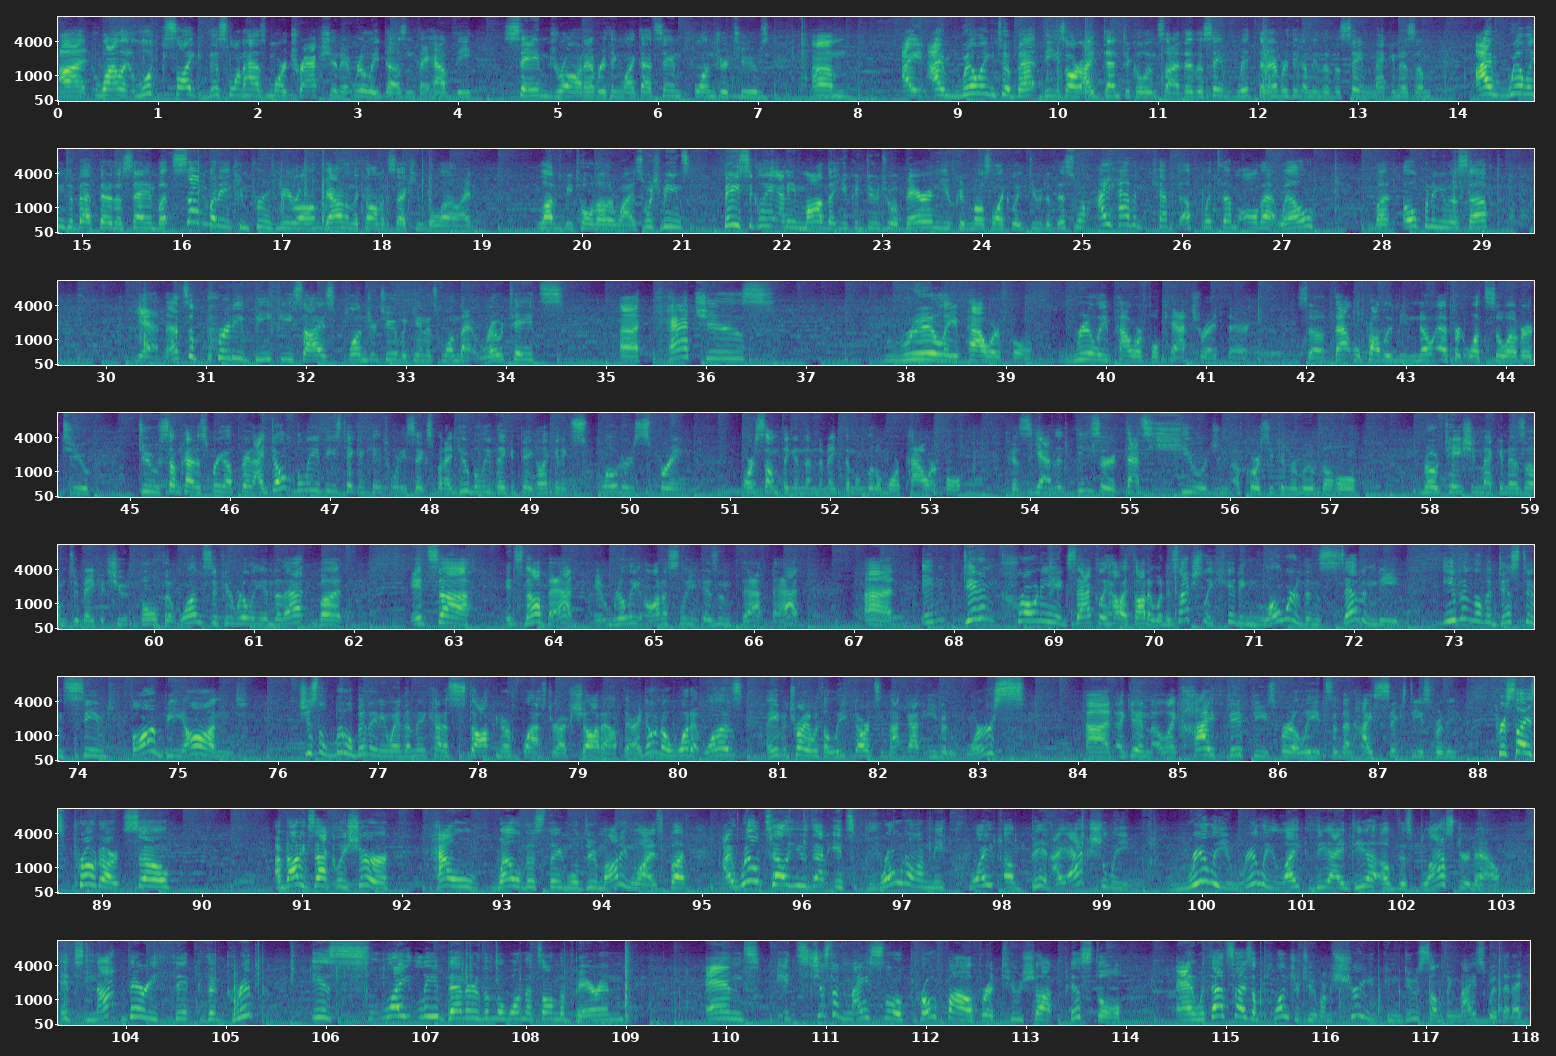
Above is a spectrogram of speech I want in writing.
Uh, while it looks like this one has more traction, it really doesn't. They have the same draw and everything like that, same plunger tubes. Um, I, I'm willing to bet these are identical inside. They're the same width and everything. I mean, they're the same mechanism. I'm willing to bet they're the same, but somebody can prove me wrong down in the comment section below. I'd love to be told otherwise, which means basically any mod that you could do to a Baron, you could most likely do to this one. I haven't kept up with them all that well, but opening this up, Yeah, that's a pretty beefy sized plunger tube. Again, it's one that rotates, uh, catches, really powerful, really powerful catch right there. So that will probably be no effort whatsoever to do some kind of spring upgrade. I don't believe these take a K26, but I do believe they could take like an exploder spring or something in them to make them a little more powerful. Because yeah, these are that's huge. And of course, you can remove the whole rotation mechanism to make it shoot both at once if you're really into that. But it's uh, it's not bad. It really, honestly, isn't that bad. Uh, it didn't chrony exactly how I thought it would. It's actually hitting lower than 70 even though the distance seemed far beyond, just a little bit anyway, than any kind of stock Nerf blaster I've shot out there. I don't know what it was. I even tried it with Elite Darts and that got even worse. Uh, again, like high 50s for Elites and then high 60s for the Precise Pro Darts, so I'm not exactly sure how well this thing will do modding-wise, but I will tell you that it's grown on me quite a bit. I actually really, really like the idea of this blaster now. It's not very thick. The grip is slightly better than the one that's on the Baron. And it's just a nice little profile for a two-shot pistol. And with that size of plunger tube, I'm sure you can do something nice with it. I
